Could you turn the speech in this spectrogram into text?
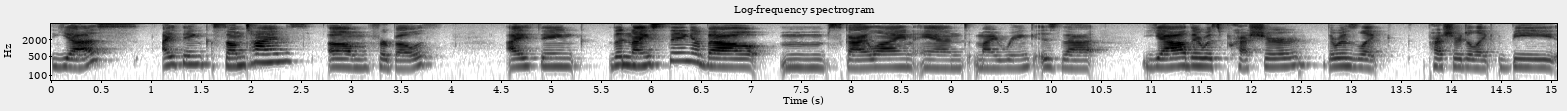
yes, I think sometimes um, for both. I think the nice thing about um, Skyline and my rink is that, yeah, there was pressure. There was like pressure to like be,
